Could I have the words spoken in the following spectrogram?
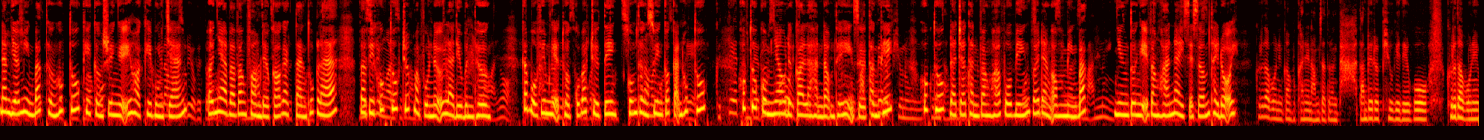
Nam giới miền Bắc thường hút thuốc khi cần suy nghĩ hoặc khi buồn chán. Ở nhà và văn phòng đều có gạt tàn thuốc lá, và việc hút thuốc trước mặt phụ nữ là điều bình thường. Các bộ phim nghệ thuật của Bắc Triều Tiên cũng thường xuyên có cảnh hút thuốc. Hút thuốc cùng nhau được coi là hành động thể hiện sự thân thiết. Hút thuốc đã trở thành văn hóa phổ biến với đàn ông miền Bắc, nhưng tôi nghĩ văn hóa này sẽ sớm thay đổi. 그러다 보니까 북한의 남자들은 다 담배를 피우게 되고 그러다 보니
